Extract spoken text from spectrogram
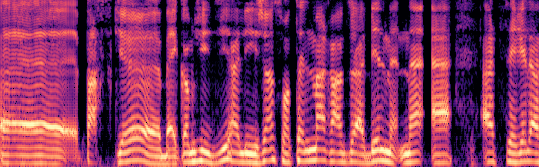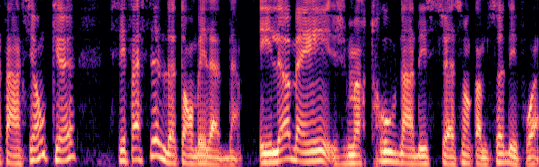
euh, parce que, ben comme j'ai dit, hein, les gens sont tellement rendus habiles maintenant à attirer l'attention que c'est facile de tomber là-dedans. Et là, ben, je me retrouve dans des situations comme ça des fois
